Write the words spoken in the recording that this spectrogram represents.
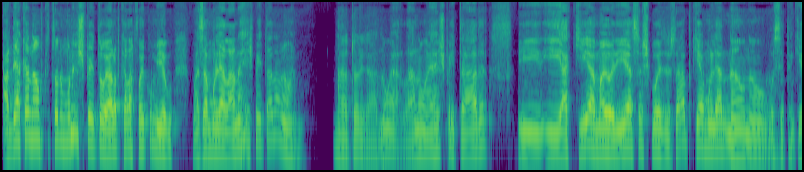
A Deca não, porque todo mundo respeitou ela, porque ela foi comigo. Mas a mulher lá não é respeitada, não, irmão. Não, eu tô ligado. Não é. Lá não é respeitada. E, e aqui a maioria é essas coisas. Ah, porque a mulher. Não, não. Você tem que,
